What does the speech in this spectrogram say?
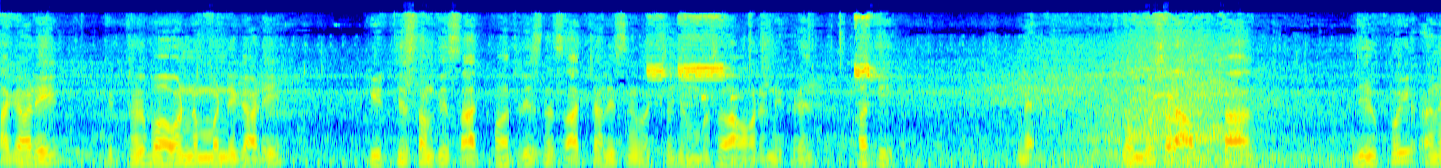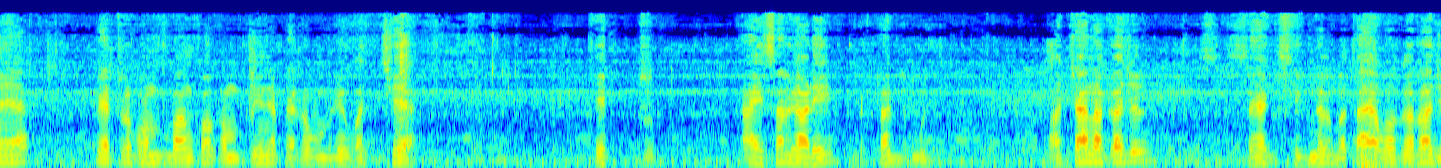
આ ગાડી ઇઠ્ઠોર બાવન નંબરની ગાડી. કીર્તિસ્તંભથી સાત પાંત્રીસ ને સાત ચાલીસની વચ્ચે જંબુસર આવવા માટે નીકળેલ હતી. ને જંબુસર આવતા દેવકુઈ અને પેટ્રોલ પંપ બાંકો કંપની અને પેટ્રોલ પંપની વચ્ચે એક આઈસર ગાડી ટ્રક અચાનક જ સેગ સિગ્નલ બતાવ્યા વગર જ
